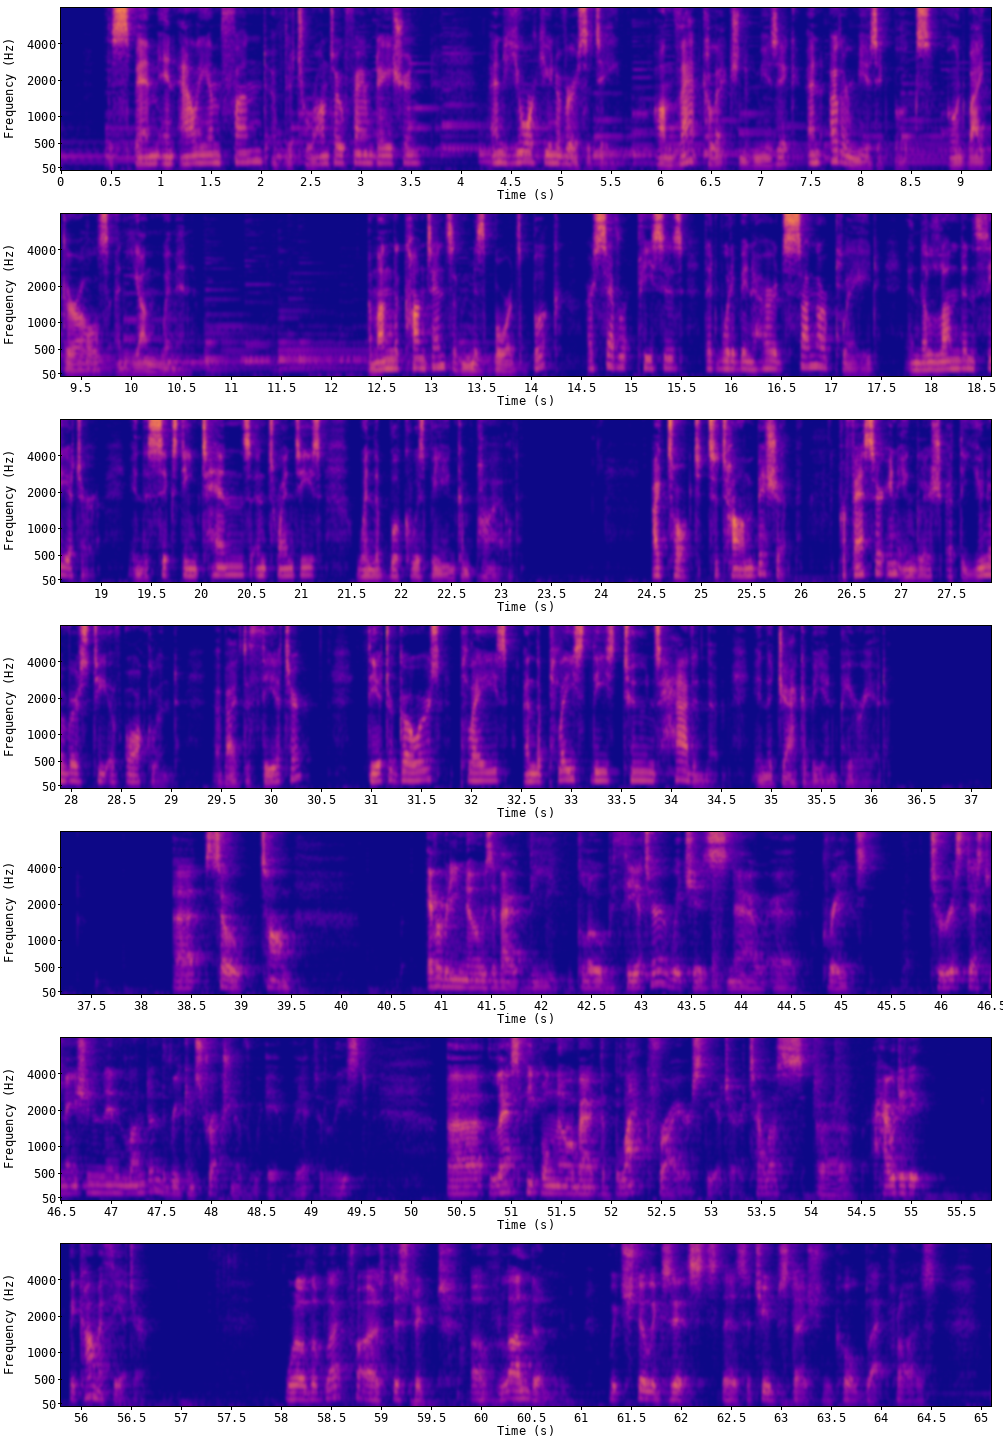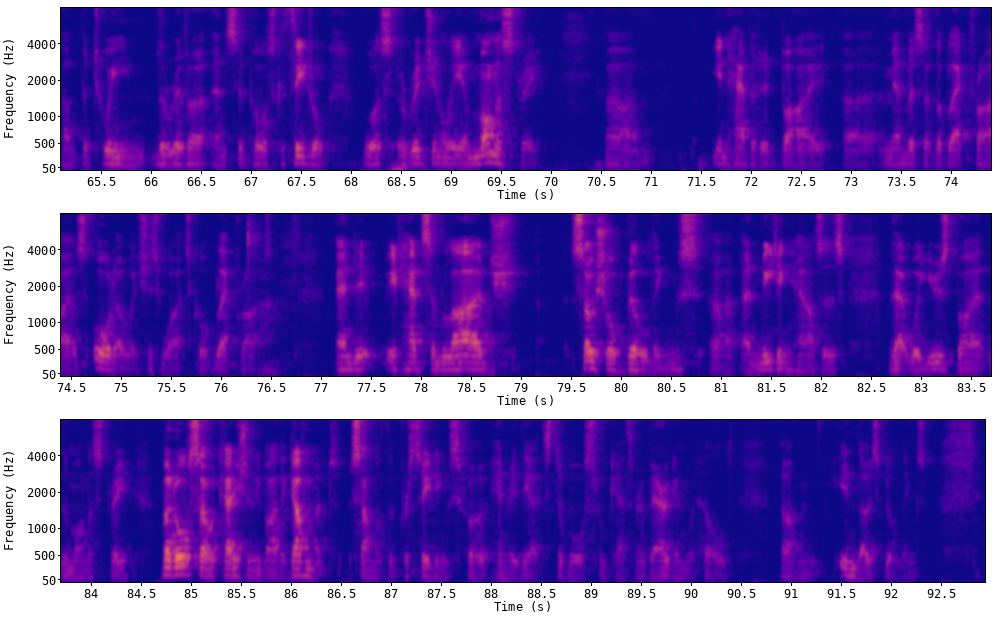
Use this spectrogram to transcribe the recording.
the Spem in Alium Fund of the Toronto Foundation, and York University on that collection of music and other music books owned by girls and young women. Among the contents of Miss Board's book are several pieces that would have been heard sung or played in the London theatre in the 1610s and 20s when the book was being compiled. I talked to Tom Bishop, professor in English at the University of Auckland, about the theatre, theatre goers, plays, and the place these tunes had in them in the Jacobean period. Uh, so, Tom, everybody knows about the Globe Theatre, which is now a great tourist destination in London, the reconstruction of it, at least. Uh, less people know about the Blackfriars Theatre. Tell us, uh, how did it become a theatre? Well, the Blackfriars district of London, which still exists, there's a tube station called Blackfriars uh, between the river and St Paul's Cathedral, was originally a monastery um, inhabited by uh, members of the Blackfriars Order, which is why it's called Blackfriars. And it, it had some large social buildings uh, and meeting houses that were used by the monastery, but also occasionally by the government. Some of the proceedings for Henry VIII's divorce from Catherine of Aragon were held um, in those buildings.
